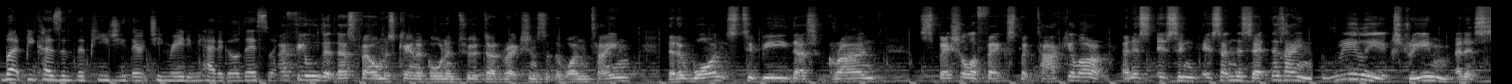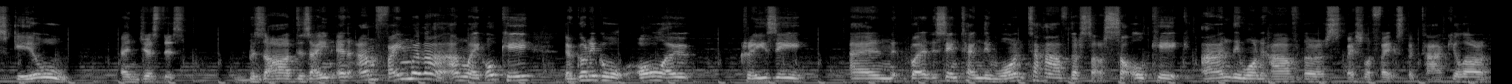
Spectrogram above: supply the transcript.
but because of the PG 13 rating, we had to go this way. I feel that this film is kind of going in two directions at the one time, that it wants to be this grand special effects spectacular, and it's it's in it's in the set design really extreme in its scale and just this bizarre design, and I'm fine with that. I'm like, okay, they're going to go all out crazy and but at the same time they want to have their sort of subtle cake and they want to have their special effects spectacular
